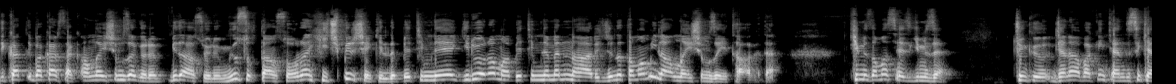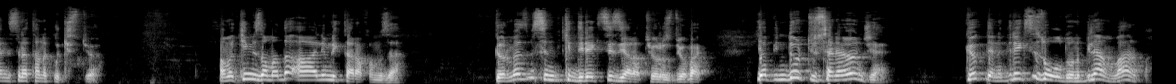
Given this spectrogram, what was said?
dikkatli bakarsak anlayışımıza göre bir daha söylüyorum Yusuf'tan sonra hiçbir şekilde betimleye giriyor ama betimlemenin haricinde tamamıyla anlayışımıza hitap eden. Kimi zaman sezgimize. Çünkü Cenab-ı Hakk'ın kendisi kendisine tanıklık istiyor. Ama kimi zaman da alimlik tarafımıza. Görmez misin ki direksiz yaratıyoruz diyor bak. Ya 1400 sene önce göklerin direksiz olduğunu bilen var mı?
